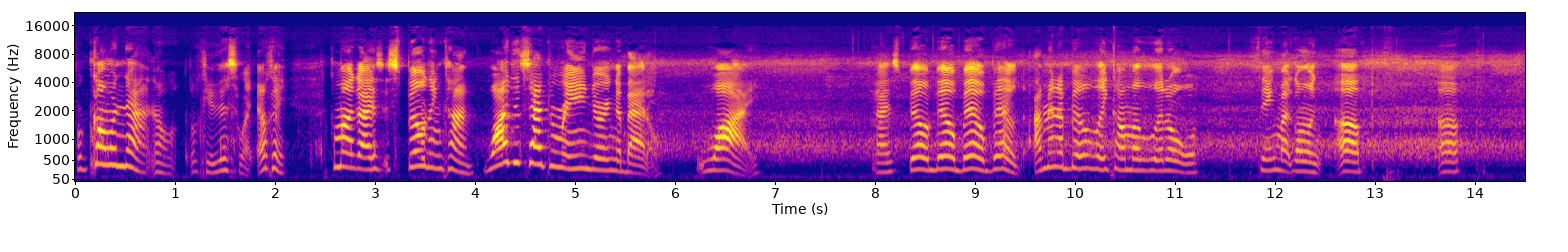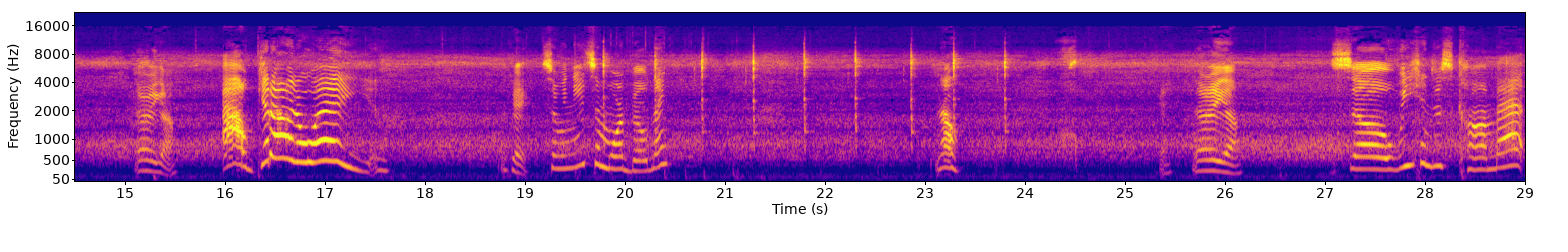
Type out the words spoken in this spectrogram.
We're going now. No. Okay, this way. Okay. Come on, guys. It's building time. Why does it have to rain during a battle? Why? Guys, build, build, build, build. I'm gonna build like I'm a little thing by going up, up. There we go. Ow! Get out of the way! Okay, so we need some more building. No. Okay, there we go. So we can just combat.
